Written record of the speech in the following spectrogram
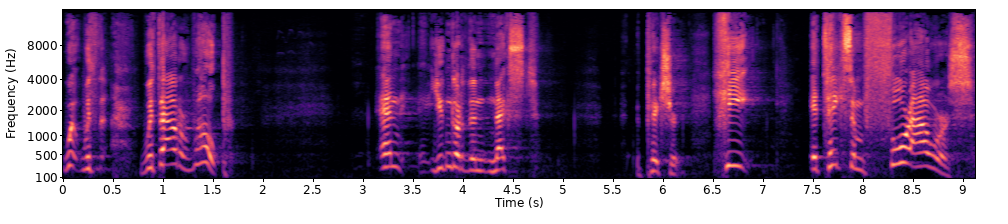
With, with, without a rope. And you can go to the next picture. He, it takes him four hours.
